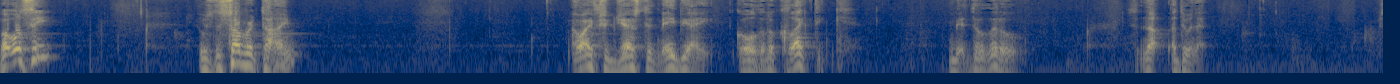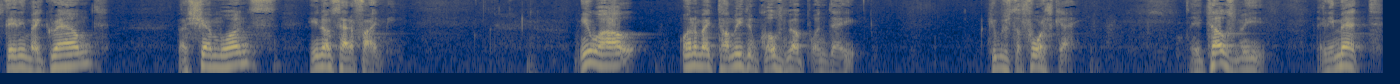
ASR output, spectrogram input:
But we'll see. It was the summertime. My wife suggested maybe I go a little collecting. Maybe I do a little. I said, no, not doing that. Standing my ground. Hashem wants, He knows how to find me. Meanwhile, one of my Talmidim calls me up one day. He was the fourth guy. And he tells me that he met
